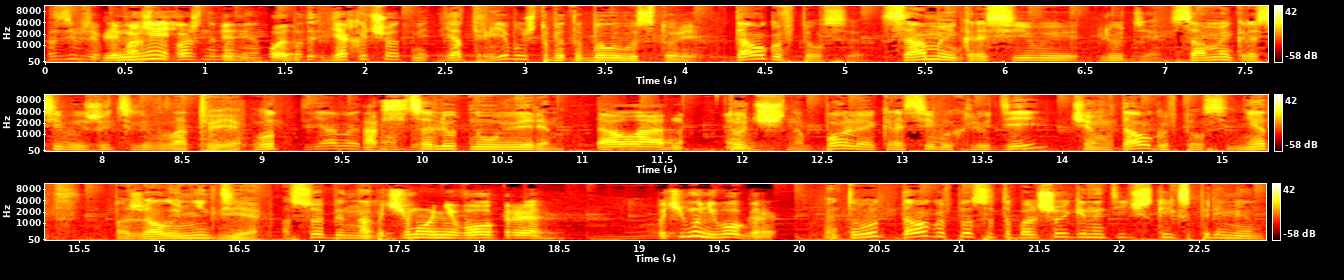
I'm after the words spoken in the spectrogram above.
Подожди, Для важный, меня важный момент. Вот. Я хочу отметить, я требую, чтобы это было в истории. Даугавпилсе самые красивые люди, самые красивые жители в Латвии. Вот я в этом а абсолютно уверен. Да ладно. Точно. Более красивых людей, чем в Даугавпилсе, нет, пожалуй, нигде. Особенно... А почему не Вогры? Почему не Вогры? Это вот Даугавпилс это большой генетический эксперимент.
